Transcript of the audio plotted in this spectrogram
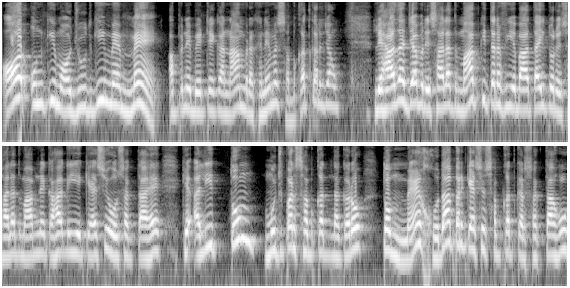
और उनकी मौजूदगी में मैं अपने बेटे का नाम रखने में सबकत कर जाऊँ। लिहाजा जब रिसालत माप की तरफ़ ये बात आई तो रिसालत माप ने कहा कि ये कैसे हो सकता है कि अली, तुम मुझ पर सबकत न करो तो मैं खुदा पर कैसे सबकत कर सकता हूँ?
